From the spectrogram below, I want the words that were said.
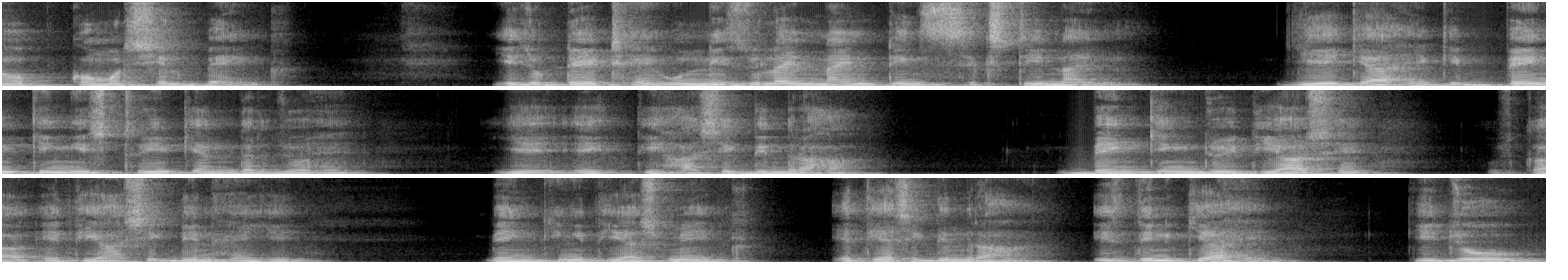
ऑफ़ कॉमर्शियल बैंक। ये जो डेट है 19 जुलाई 1969 ये क्या है कि बैंकिंग हिस्ट्री के अंदर जो है, ये ऐतिहासिक दिन रहा। बैंकिंग जो इतिहास है, उसका ऐतिहासिक दिन है ये। बैंकिंग इतिहास में एक ऐतिहासिक दिन रहा। इस दिन क्या है कि जो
